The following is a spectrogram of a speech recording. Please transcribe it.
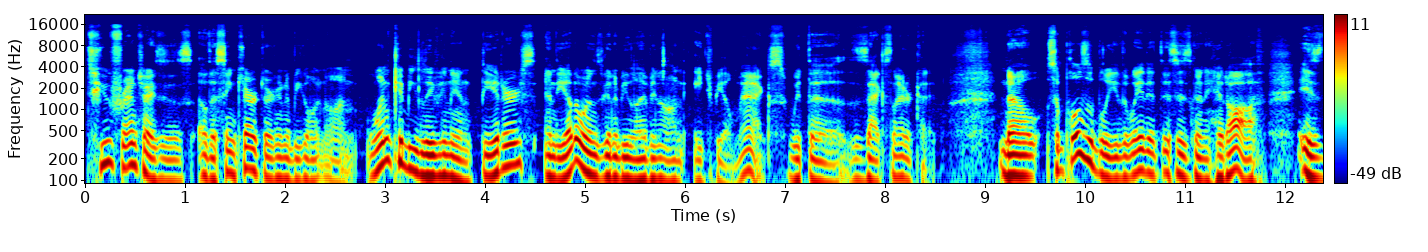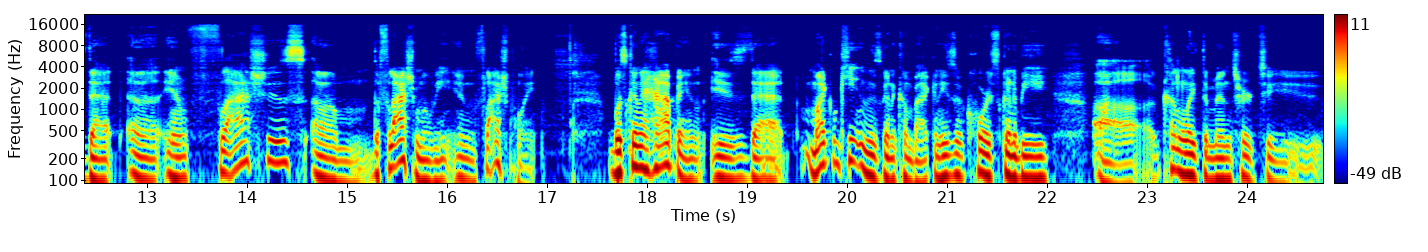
two franchises of the same character are going to be going on. One could be living in theaters, and the other one's going to be living on HBO Max with the Zack Snyder cut. Now, supposedly, the way that this is going to hit off is that uh, in Flash's, um, the Flash movie in Flashpoint, what's going to happen is that Michael Keaton is going to come back, and he's of course going to be uh, kind of like the mentor to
